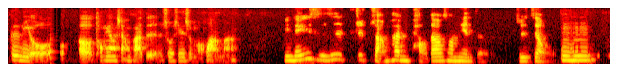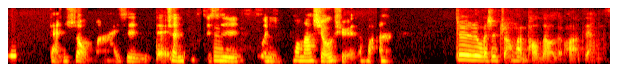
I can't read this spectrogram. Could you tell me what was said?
跟你有呃同样想法的人说些什么话吗？你的意思是就转换跑道上面的，就是这种嗯哼感受吗？还是纯只是如果你碰到休学的话，就是如果是转换跑道的话，这样子。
